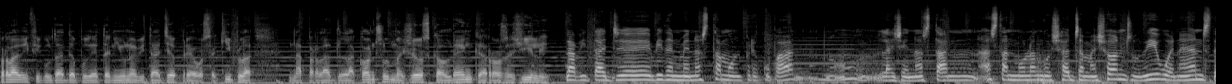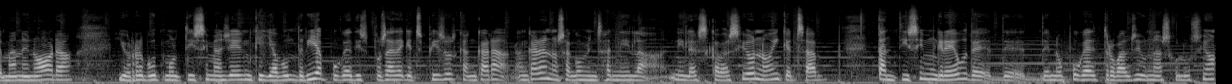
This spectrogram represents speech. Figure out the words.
per la dificultat de poder tenir un habitatge a preu assequible. N'ha parlat la cònsul major escaldenca, Rosa Gili. L'habitatge, evidentment, està molt preocupat. No? La gent estan, estan molt angoixats amb això, ens ho diuen, eh? ens demanen hora. Jo he rebut moltíssima gent que ja voldria poder disposar d'aquests pisos, que encara, encara no s'ha començat ni l'excavació situació no? i que et sap tantíssim greu de, de, de no poder trobar-los una solució.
